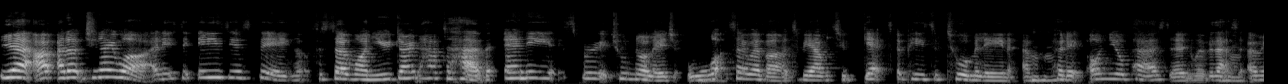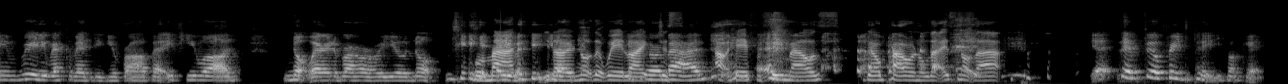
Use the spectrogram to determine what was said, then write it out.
Yeah, I, I don't. Do you know what? And it's the easiest thing for someone. You don't have to have any spiritual knowledge whatsoever to be able to get a piece of tourmaline and mm-hmm. put it on your person. Whether that's, mm-hmm. I mean, really recommending your bra, but if you are not wearing a bra or you're not, or man, you, you know, know, not that we're like just out here for females, girl power and all that. It's not that yeah, then feel free to put it in your pocket.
